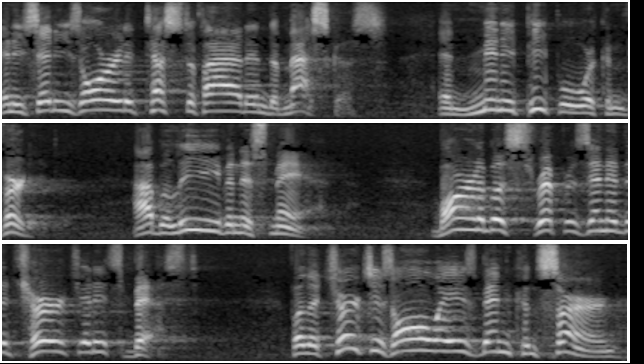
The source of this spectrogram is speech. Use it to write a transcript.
And he said he's already testified in Damascus, and many people were converted. I believe in this man. Barnabas represented the church at its best. For the church has always been concerned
